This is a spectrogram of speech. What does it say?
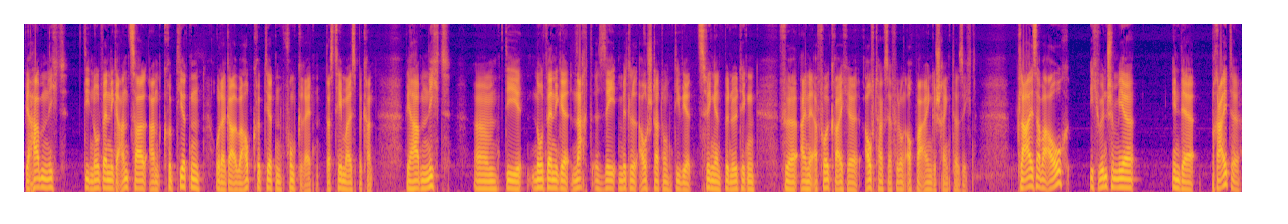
Wir haben nicht die notwendige Anzahl an kryptierten oder gar überhaupt kryptierten Funkgeräten. Das Thema ist bekannt. Wir haben nicht ähm, die notwendige Nachtsehmittelausstattung, die wir zwingend benötigen, für eine erfolgreiche Auftragserfüllung auch bei eingeschränkter Sicht. Klar ist aber auch, ich wünsche mir in der Breite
